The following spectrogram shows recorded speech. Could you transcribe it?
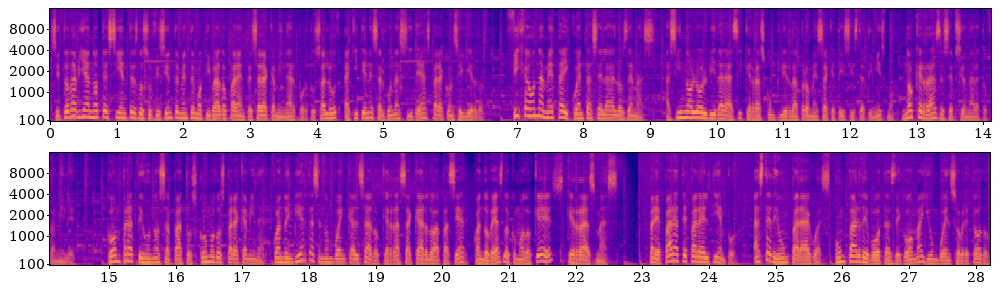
Si todavía no te sientes lo suficientemente motivado para empezar a caminar por tu salud, aquí tienes algunas ideas para conseguirlo. Fija una meta y cuéntasela a los demás. Así no lo olvidarás y querrás cumplir la promesa que te hiciste a ti mismo. No querrás decepcionar a tu familia. Cómprate unos zapatos cómodos para caminar. Cuando inviertas en un buen calzado, querrás sacarlo a pasear. Cuando veas lo cómodo que es, querrás más. Prepárate para el tiempo. Hazte de un paraguas, un par de botas de goma y un buen sobre todo.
